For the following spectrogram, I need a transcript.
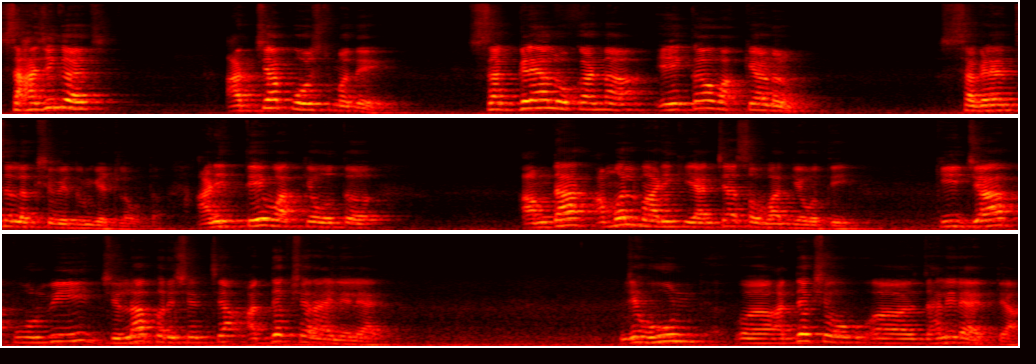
साहजिकच आजच्या पोस्टमध्ये सगळ्या लोकांना एका वाक्यानं सगळ्यांचं लक्ष वेधून घेतलं होतं. आणि ते वाक्य होतं आमदार अमल माडिक यांच्या सौभाग्य होती की ज्या पूर्वी जिल्हा परिषदच्या अध्यक्ष राहिलेल्या आहेत. म्हणजे होऊन अध्यक्ष झालेल्या आहेत त्या.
